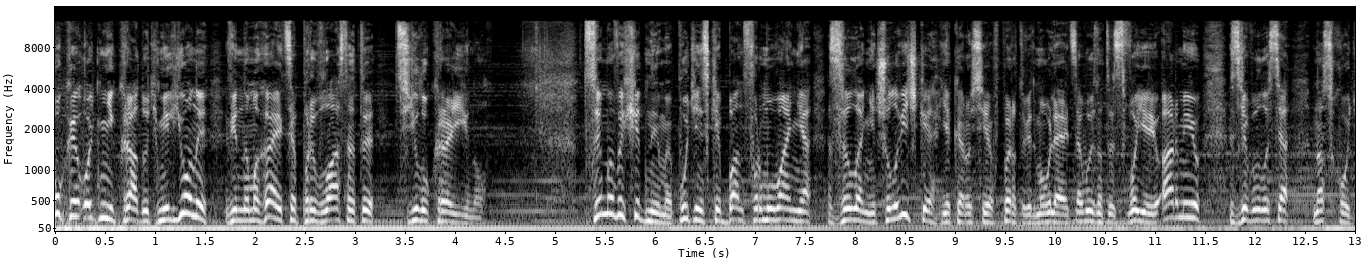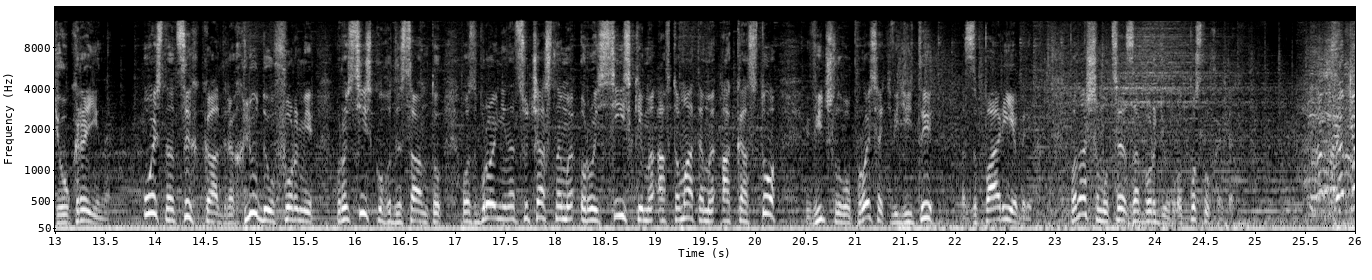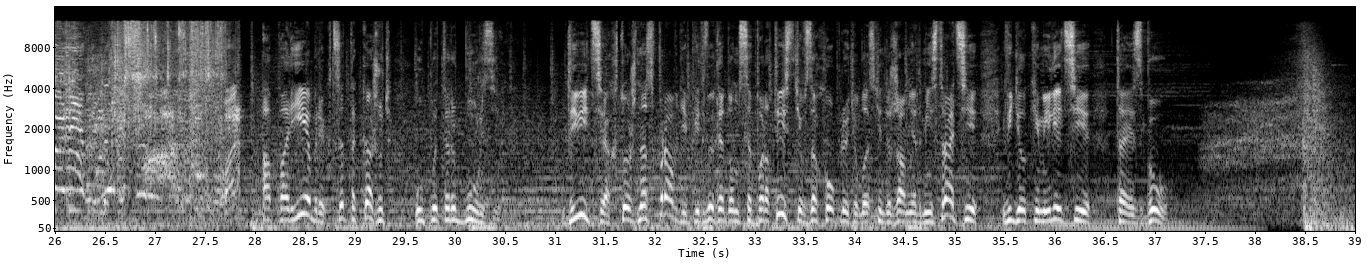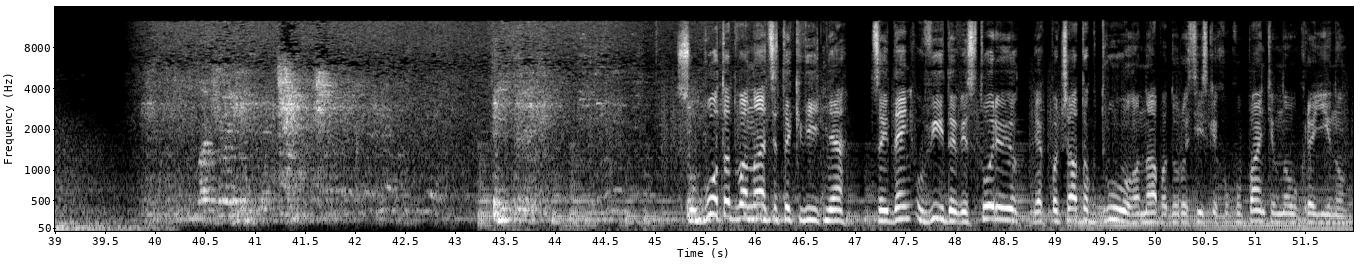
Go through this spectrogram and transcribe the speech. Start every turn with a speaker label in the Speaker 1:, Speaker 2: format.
Speaker 1: Поки одні крадуть мільйони, він намагається привласнити цілу країну. Цими вихідними путінське бандформування зелені чоловічки, яке Росія вперто відмовляється визнати своєю армією, з'явилося на сході України. Ось на цих кадрах люди у формі російського десанту, озброєні надсучасними російськими автоматами АК-100, вічливо просять відійти з парєбрік. По-нашому це за бордюр. От послухайте. А парєбрік це так кажуть у Петербурзі. Дивіться, хто ж насправді під виглядом сепаратистів захоплюють обласні державні адміністрації, відділки міліції та СБУ.
Speaker 2: Субота, 12 квітня. Цей день увійде в історію як початок другого нападу російських окупантів на Україну.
